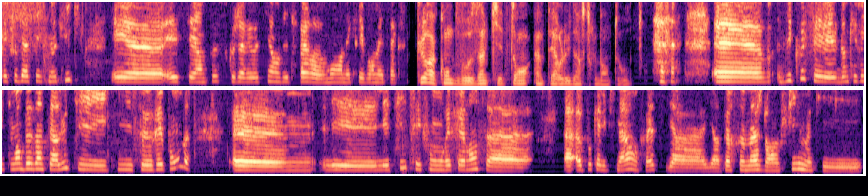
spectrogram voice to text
quelque chose d'assez hypnotique. Et, et c'est un peu ce que j'avais aussi envie de faire, moi, en écrivant mes textes. Que racontent vos inquiétants interludes instrumentaux? Euh, du coup, c'est donc effectivement deux interludes qui, se répondent. Euh, les, titres, ils font référence à, Apocalypse Now, en fait. Il y a, un personnage dans le film qui,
